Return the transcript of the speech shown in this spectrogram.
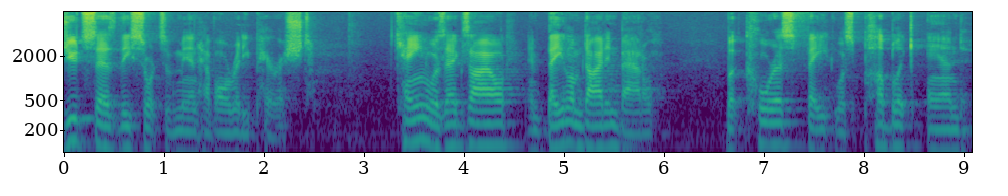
Jude says these sorts of men have already perished. Cain was exiled, and Balaam died in battle, but Korah's fate was public and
